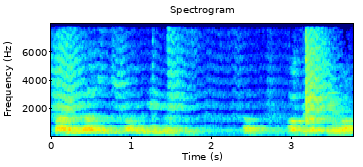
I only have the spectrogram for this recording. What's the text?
Steine, Leise, Zusammenhänge. Ja? Haben wir das Thema?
